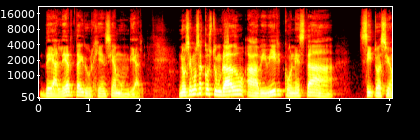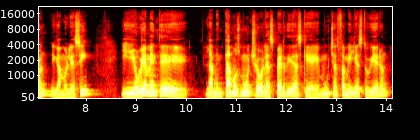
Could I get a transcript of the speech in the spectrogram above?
de alerta y de urgencia mundial. Nos hemos acostumbrado a vivir con esta situación, digámosle así, y obviamente lamentamos mucho las pérdidas que muchas familias tuvieron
